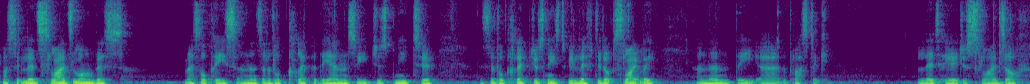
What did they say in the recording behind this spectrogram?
plastic lid slides along this metal piece and there's a little clip at the end so you just need to this little clip just needs to be lifted up slightly and then the uh, the plastic lid here just slides off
